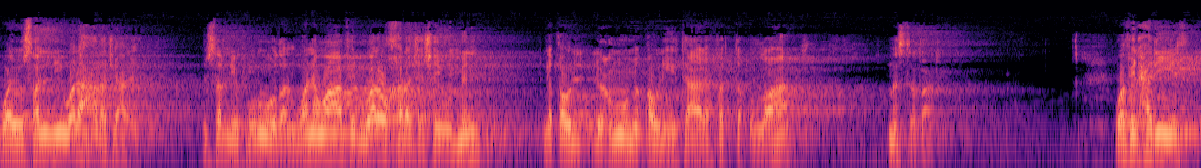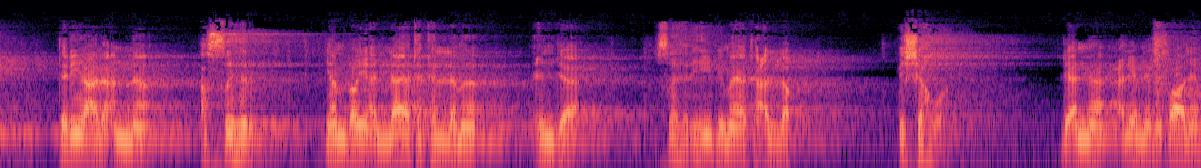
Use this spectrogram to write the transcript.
ويصلي ولا حرج عليه. يصلي فروضا ونوافل ولو خرج شيء منه لقول لعموم قوله تعالى فاتقوا الله ما استطعتم. وفي الحديث دليل على أن الصهر ينبغي أن لا يتكلم عند صهره بما يتعلق بالشهوة لأن علي بن أبي طالب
